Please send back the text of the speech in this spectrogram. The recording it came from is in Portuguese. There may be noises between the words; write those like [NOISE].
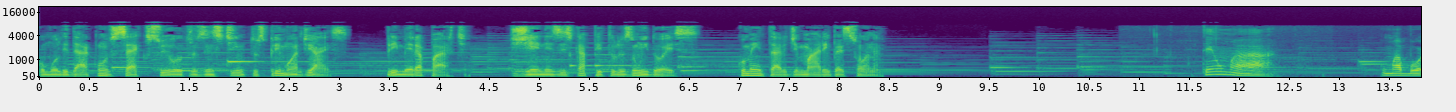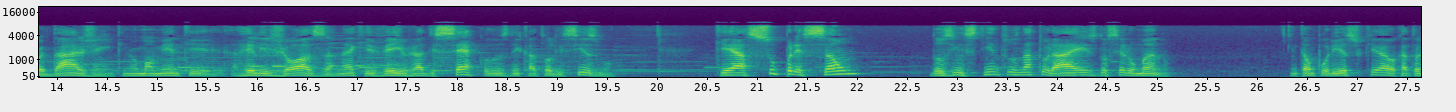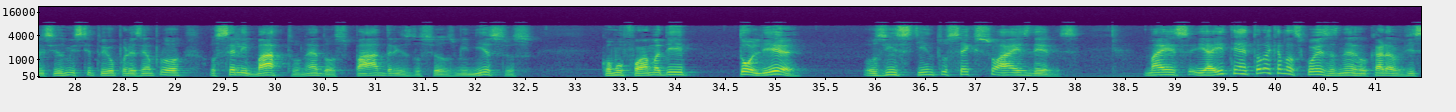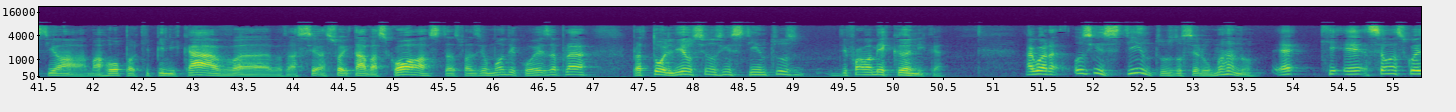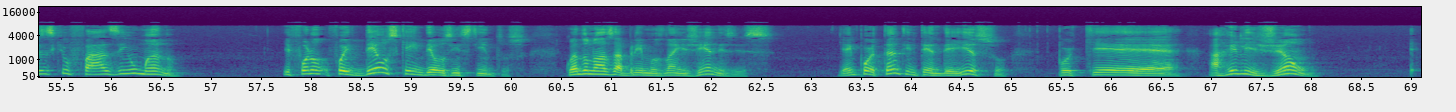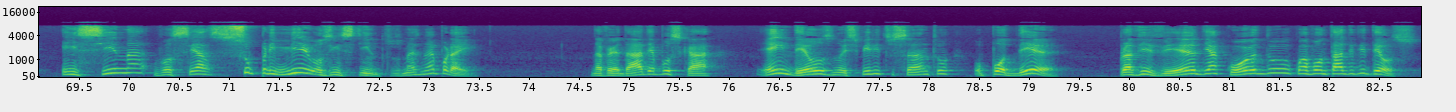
Como lidar com o sexo e outros instintos primordiais. Primeira parte. Gênesis capítulos 1 e 2. Comentário de Mari Persona. Tem uma uma abordagem que normalmente religiosa, né, que veio já de séculos de catolicismo, que é a supressão dos instintos naturais do ser humano. Então, por isso que o catolicismo instituiu, por exemplo, o celibato né, dos padres, dos seus ministros, como forma de tolher os instintos sexuais deles. Mas, e aí tem todas aquelas coisas, né? O cara vestia uma, roupa que pinicava, açoitava as costas, fazia um monte de coisa para tolher os seus instintos de forma mecânica. Agora, os instintos do ser humano é que é, são as coisas que o fazem humano. E foram, foi Deus quem deu os instintos. Quando nós abrimos lá em Gênesis, e é importante entender isso, porque a religião ensina você a suprimir os instintos, mas não é por aí. Na verdade, é buscar em Deus, no Espírito Santo, o poder para viver de acordo com a vontade de Deus.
